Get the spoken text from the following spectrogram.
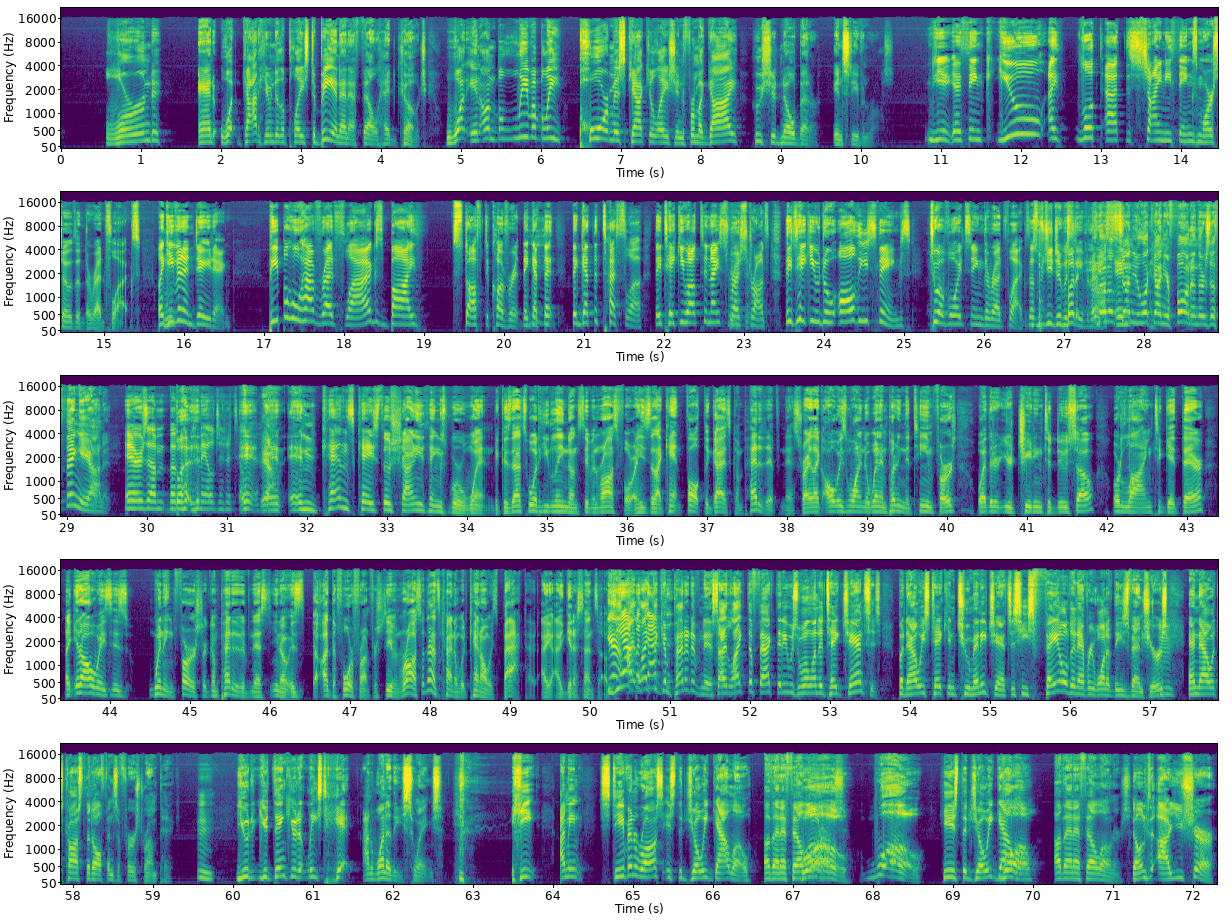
learned and what got him to the place to be an NFL head coach. What an unbelievably poor miscalculation from a guy who should know better in Stephen Ross. Yeah, I think you I looked at the shiny things more so than the red flags. Like hmm? even in dating, people who have red flags buy stuff to cover it. They get the they get the Tesla. They take you out to nice restaurants. They take you to all these things to avoid seeing the red flags. That's what you did with Stephen And then all Ross. of a sudden you look on your phone and there's a thingy on it. There's um, a, a But- male genitalia. In, in, in Ken's case, those shiny things were win because that's what he leaned on Stephen Ross for. He said, I can't fault the guy's competitiveness, right? Like always wanting to win and putting the team first, whether you're cheating to do so or lying to get there. Like it always is winning first or competitiveness, you know, is at the forefront for Stephen Ross. So that's kind of what Ken always backed. I, I, I get a sense of. Yeah, Yeah, I but like the competitiveness. I like the fact that he was willing to take chances. But now he's taken too many chances. He's failed in every one of these ventures, mm. and now it's cost the Dolphins a first round pick. Mm. You'd you'd think you'd at least hit on one of these swings. he, I mean, Stephen Ross is the Joey Gallo of NFL owners. Whoa, whoa! He is the Joey Gallo Whoa. of NFL owners. Don't. Are you sure?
